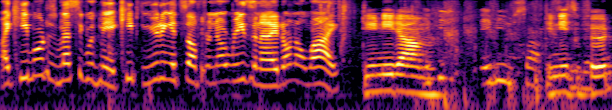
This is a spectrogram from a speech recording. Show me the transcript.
My keyboard is messing with me. It keeps muting itself for no reason, and I don't know why. Do you need um? Maybe, maybe you suck. Do you need some Steven. food?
